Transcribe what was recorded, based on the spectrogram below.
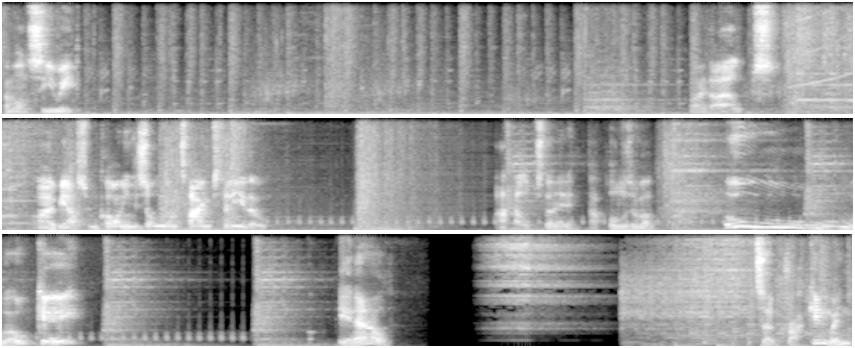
Come on, seaweed. Right, that helps. Right, we have some coins. It's only on times three, though. That helps, doesn't it? That pulls them up. Ooh, okay. You know. It's a cracking win.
